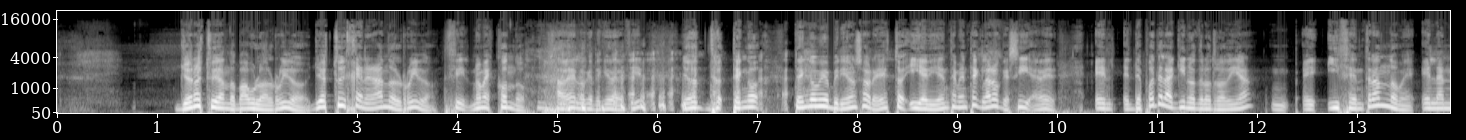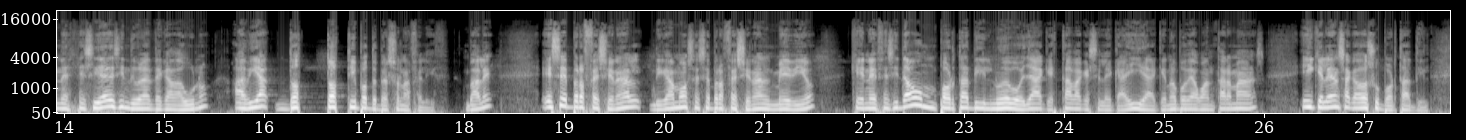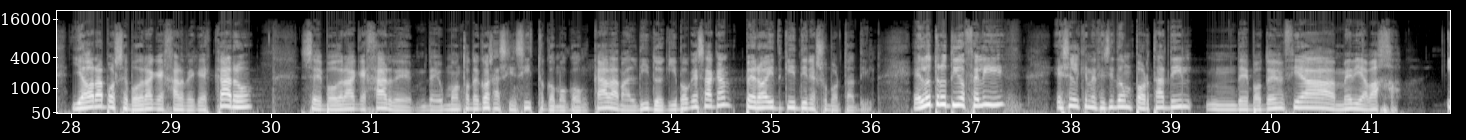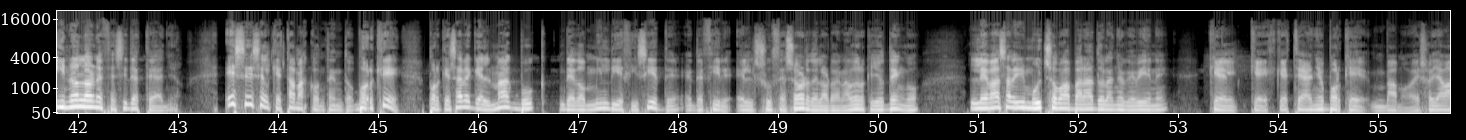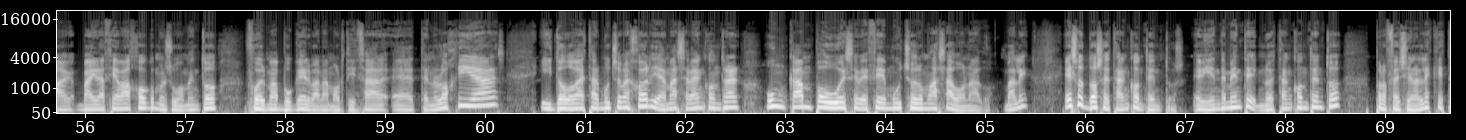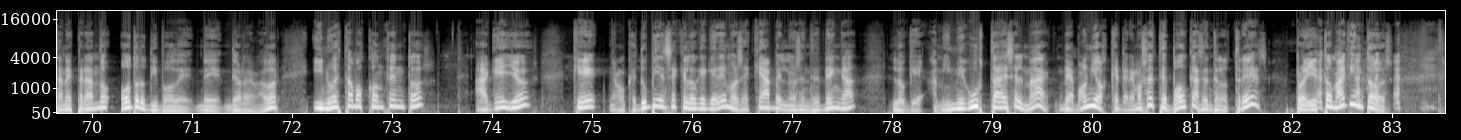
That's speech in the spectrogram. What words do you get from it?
Yo no estoy dando pábulo al ruido, yo estoy generando el ruido. Es decir, no me escondo, ¿sabes lo que te quiero decir? Yo tengo, tengo mi opinión sobre esto y evidentemente, claro que sí. A ver, el, después de la keynote del otro día mm, eh, y centrándome en las necesidades individuales de cada uno, había dos dos tipos de persona feliz, ¿vale? Ese profesional, digamos, ese profesional medio que necesitaba un portátil nuevo ya, que estaba que se le caía, que no podía aguantar más, y que le han sacado su portátil. Y ahora pues se podrá quejar de que es caro, se podrá quejar de, un montón de cosas, insisto, como con cada maldito equipo que sacan, pero aquí tiene su portátil. El otro tío feliz es el que necesita un portátil mm, de potencia media-baja, y no lo necesita este año. Ese es el que está más contento. ¿Por qué? Porque sabe que el MacBook de 2017, es decir, el sucesor del ordenador que yo tengo, le va a salir mucho más barato el año que viene que, el, que, este año porque, vamos, eso ya va, a ir hacia abajo como en su momento fue el MacBook Air. Van a amortizar eh, tecnologías y todo va a estar mucho mejor y además se va a encontrar un campo USB-C mucho más abonado, ¿vale? Esos dos están contentos. Evidentemente no están contentos profesionales que están esperando otro tipo de, de ordenador. Y no estamos contentos aquellos que, aunque tú pienses que lo que queremos es que Apple nos entretenga, lo que a mí me gusta es el Mac. Demonios, que tenemos este podcast entre los tres. Proyecto Macintosh.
